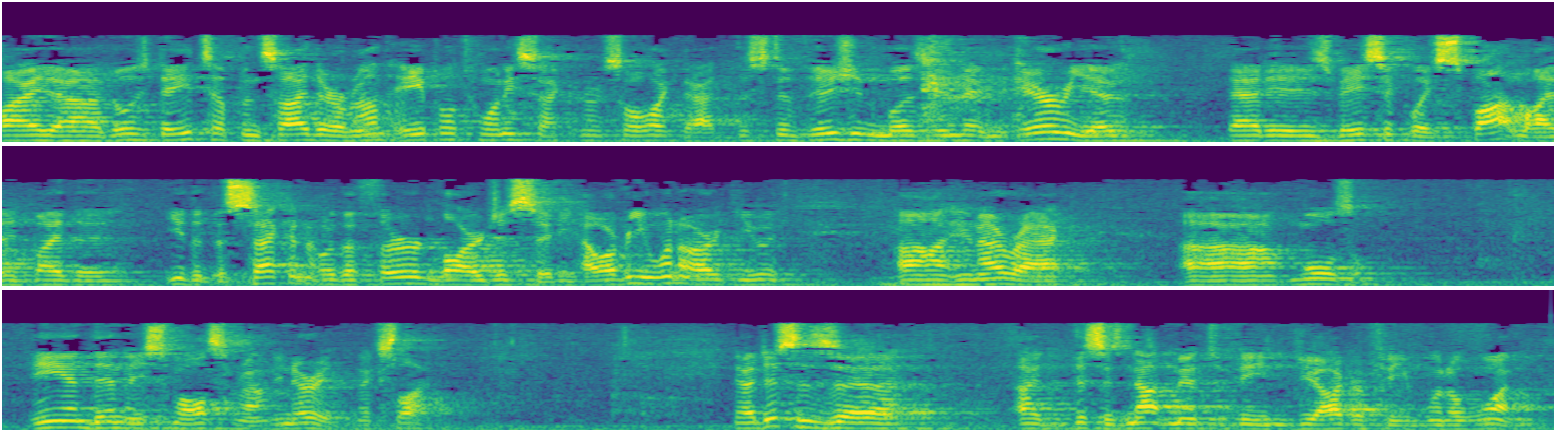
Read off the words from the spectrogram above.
By uh, those dates up inside there, around April 22nd or so like that, this division was in an area that is basically spotlighted by the either the second or the third largest city, however you want to argue it, uh, in Iraq, uh, Mosul, and then a small surrounding area. Next slide. Now this is uh, this is not meant to be geography 101.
